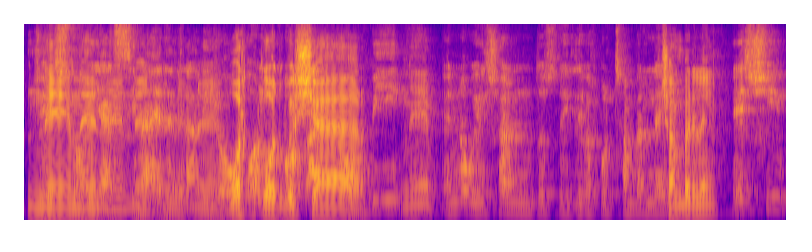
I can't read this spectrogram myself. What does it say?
Και Ναι, η ιστορία ναι, ναι, συνάγεται, ναι, ναι, δηλαδή ναι. ο Walcott, Walcott, Wilshere, Agobi, ναι. ενώ ο Wilshere το στη Liverpool Chamberlain. Chamberlain. Έχει,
